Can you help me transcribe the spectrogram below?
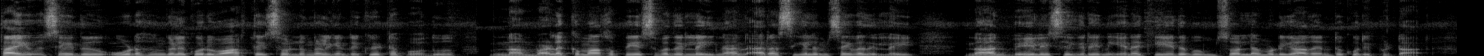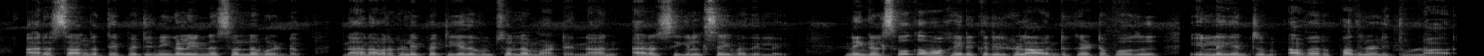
தயவு செய்து ஊடகங்களுக்கு ஒரு வார்த்தை சொல்லுங்கள் என்று கேட்டபோது நான் வழக்கமாக பேசுவதில்லை நான் அரசியலும் செய்வதில்லை நான் வேலை செய்கிறேன் எனக்கு எதுவும் சொல்ல முடியாது என்று குறிப்பிட்டார். அரசாங்கத்தை பற்றி நீங்கள் என்ன சொல்ல வேண்டும்? நான் அவர்களை பற்றி எதுவும் சொல்ல மாட்டேன் நான் அரசியல் செய்வதில்லை. நீங்கள் சோகமாக இருக்கிறீர்களா? என்று கேட்டபோது இல்லை என்றும் அவர் பதிலளித்துள்ளார்.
